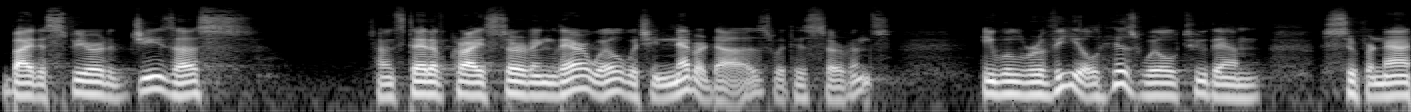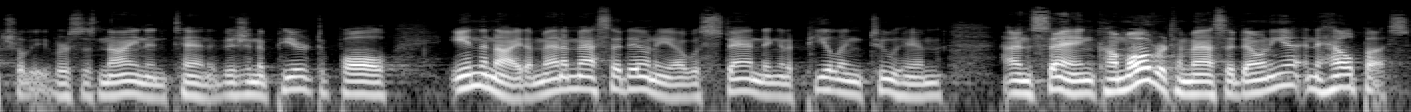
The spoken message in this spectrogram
by the Spirit of Jesus. So instead of Christ serving their will, which he never does with his servants, he will reveal his will to them supernaturally. Verses 9 and 10. A vision appeared to Paul in the night. A man of Macedonia was standing and appealing to him and saying, Come over to Macedonia and help us.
